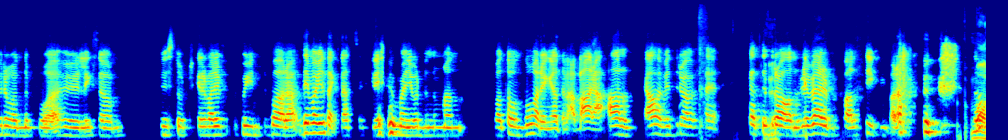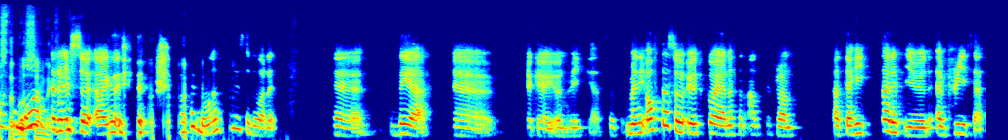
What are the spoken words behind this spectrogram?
Beroende på hur, liksom, hur stort ska det vara. Det, får inte bara, det var ju en klassisk grej man gjorde när man var tonåring, att det var bara allt, ja vi drar katedralreverb på allting bara. Masterbussen liksom. Varför låter det så dåligt? Eh, det eh, försöker jag ju undvika. Men ofta så utgår jag nästan alltid från att jag hittar ett ljud, en preset,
